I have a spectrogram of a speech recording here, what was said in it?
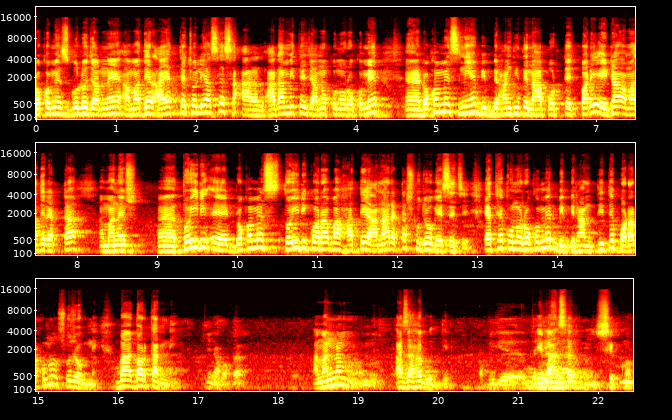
ডকুমেন্টসগুলো জানে আমাদের আয়ত্তে চলে আসে আগামীতে যেন কোনো রকমের ডকুমেন্টস নিয়ে বিভ্রান্তিতে না পড়তে পারে এটা আমাদের একটা মানে তৈরি ডকুমেন্টস তৈরি করা বা হাতে আনার একটা সুযোগ এসেছে। এতে কোনো রকমের বিভ্রান্তিতে পড়ার কোনো সুযোগ নেই বা দরকার নেই। কি নাম আপনার? আমার নাম আজাহার উদ্দিন। শিক্ষক।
